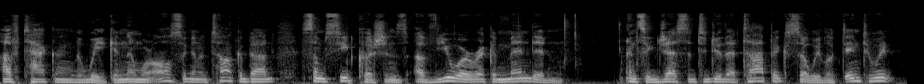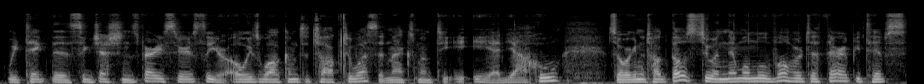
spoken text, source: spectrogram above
of tackling the week. And then we're also going to talk about some seat cushions. A viewer recommended and suggested to do that topic, so we looked into it. We take the suggestions very seriously. You're always welcome to talk to us at MaximumTEE at Yahoo. So we're going to talk those two, and then we'll move over to therapy tips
